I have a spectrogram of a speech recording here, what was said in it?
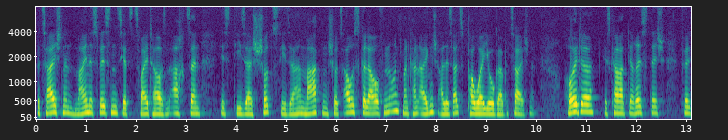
bezeichnen. Meines Wissens jetzt 2018 ist dieser Schutz, dieser Markenschutz ausgelaufen und man kann eigentlich alles als Power Yoga bezeichnen. Heute ist charakteristisch für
